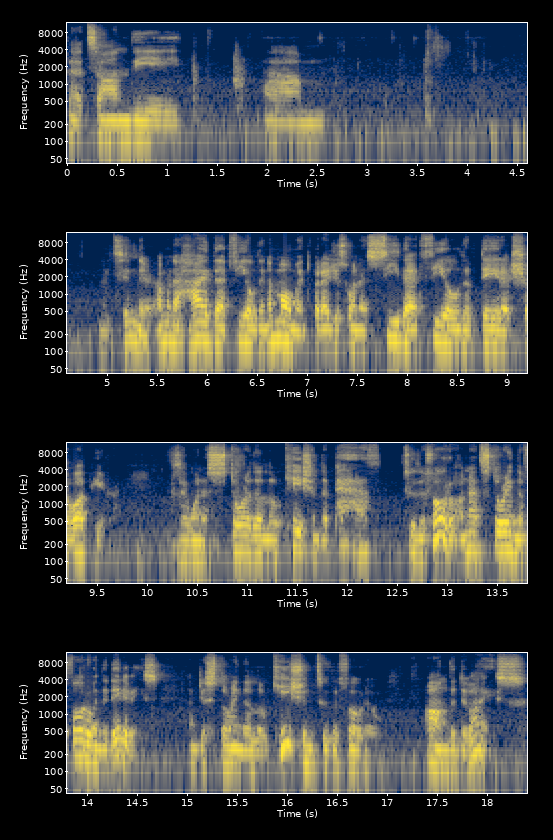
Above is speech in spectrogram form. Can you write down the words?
that's on the um, it's in there. I'm going to hide that field in a moment, but I just want to see that field of data show up here. Because I want to store the location, the path, to the photo. I'm not storing the photo in the database. I'm just storing the location to the photo on the device.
